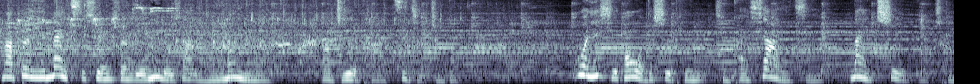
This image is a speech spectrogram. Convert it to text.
那对于奈次先生留没留下遗梦呢？那只有他自己知道。如果你喜欢我的视频，请看下一集《奈次古城》。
